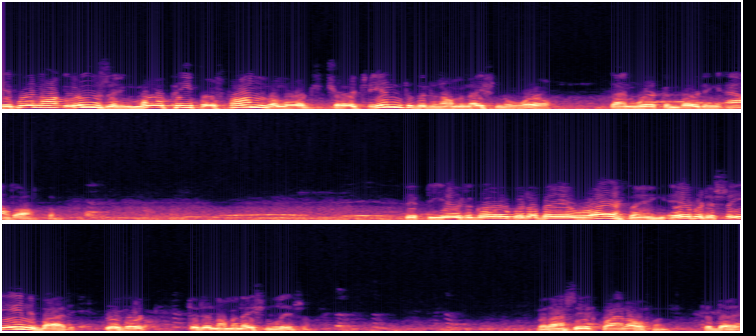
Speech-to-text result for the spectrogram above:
if we're not losing more people from the Lord's church into the denominational world than we're converting out of them. Fifty years ago, it was a very rare thing ever to see anybody revert to denominationalism. But I see it quite often today.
